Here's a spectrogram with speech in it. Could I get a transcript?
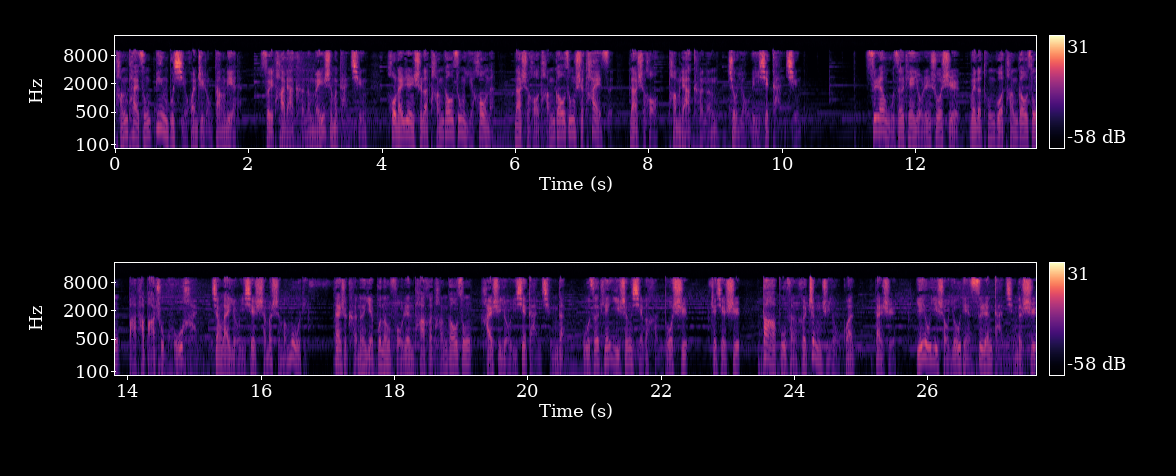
唐太宗并不喜欢这种刚烈的，所以他俩可能没什么感情。后来认识了唐高宗以后呢，那时候唐高宗是太子，那时候他们俩可能就有了一些感情。虽然武则天有人说是为了通过唐高宗把他拔出苦海，将来有一些什么什么目的，但是可能也不能否认他和唐高宗还是有一些感情的。武则天一生写了很多诗，这些诗大部分和政治有关，但是也有一首有点私人感情的诗。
